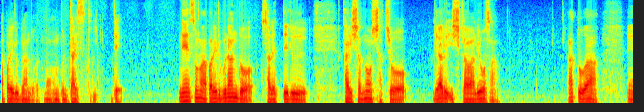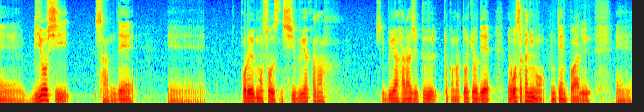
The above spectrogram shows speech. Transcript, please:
アパレルブランドがもう本当に大好き。ででそのアパレルブランドをされてる会社の社長である石川亮さん。あとは、えー美容師さんで、えーこれもそうですね。渋谷かな。渋谷原宿とか、まあ、東京で大阪にも2店舗ある、え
